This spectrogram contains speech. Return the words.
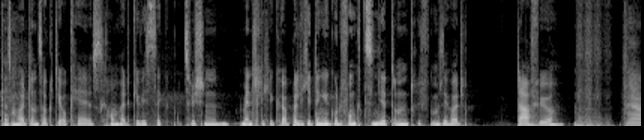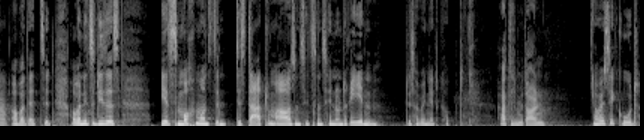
dass man halt dann sagt, ja, okay, es haben halt gewisse zwischenmenschliche, körperliche Dinge gut funktioniert, dann trifft man sich halt dafür. Ja. Aber that's it. Aber nicht so dieses, jetzt machen wir uns den, das Datum aus und sitzen uns hin und reden. Das habe ich nicht gehabt. Hatte ich mit allen. Aber ist eh gut.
